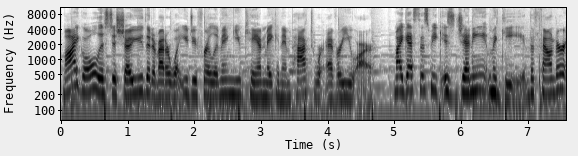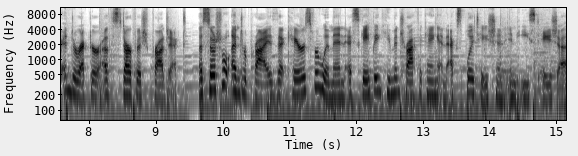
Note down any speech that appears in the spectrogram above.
My goal is to show you that no matter what you do for a living, you can make an impact wherever you are. My guest this week is Jenny McGee, the founder and director of Starfish Project, a social enterprise that cares for women escaping human trafficking and exploitation in East Asia.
